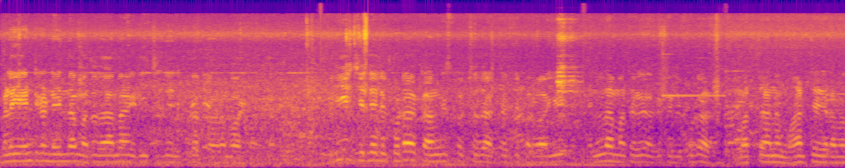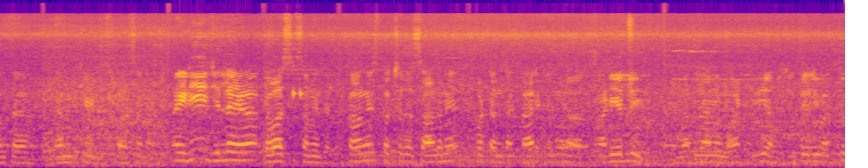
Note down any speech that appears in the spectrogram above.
ಬೆಳಗ್ಗೆ ಎಂಟು ಗಂಟೆಯಿಂದ ಮತದಾನ ಇಡೀ ಜಿಲ್ಲೆಯಲ್ಲಿ ಕೂಡ ಪ್ರಾರಂಭವಾಗಿರುವಂಥದ್ದು ಇಡೀ ಜಿಲ್ಲೆಯಲ್ಲಿ ಕೂಡ ಕಾಂಗ್ರೆಸ್ ಪಕ್ಷದ ಅಭ್ಯರ್ಥಿ ಪರವಾಗಿ ಎಲ್ಲ ಮತಗಟ್ಟೆಯಲ್ಲಿ ಕೂಡ ಮತದಾನ ಮಾಡ್ತಾ ಅನ್ನೋಂಥ ನಂಬಿಕೆ ವಿಶ್ವಾಸ ಇಡೀ ಜಿಲ್ಲೆಯ ಪ್ರವಾಸ ಸಮಯದಲ್ಲಿ ಕಾಂಗ್ರೆಸ್ ಪಕ್ಷದ ಸಾಧನೆ ಕೊಟ್ಟಂತ ಕಾರ್ಯಕ್ರಮಗಳ ಅಡಿಯಲ್ಲಿ ಮತದಾನ ಮಾಡ್ತೀವಿ. ಅದ್ರ ಜೊತೆಯಲ್ಲಿ ಇವತ್ತು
